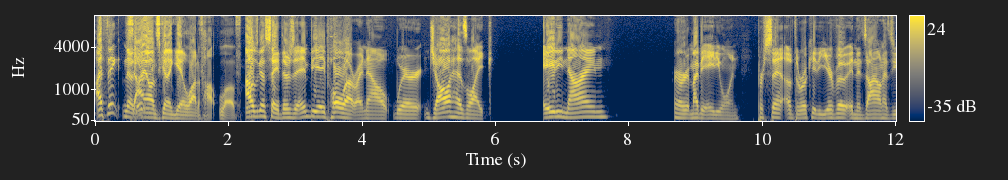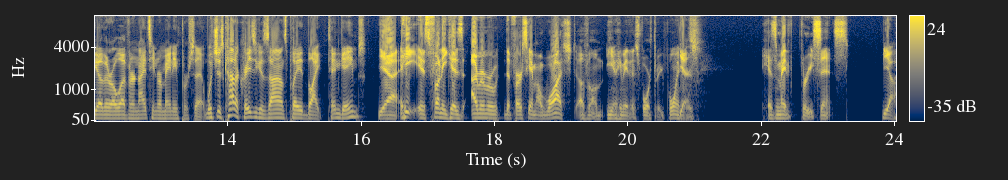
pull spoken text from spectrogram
I think no. Zion's gonna get a lot of hot love. I was gonna say there's an NBA poll out right now where Ja has like 89, or it might be 81 percent of the rookie of the year vote, and then Zion has the other 11 or 19 remaining percent, which is kind of crazy because Zion's played like 10 games. Yeah, he it's funny because I remember the first game I watched of him. You know, he made those four three pointers. Yes. He hasn't made three since. Yeah,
